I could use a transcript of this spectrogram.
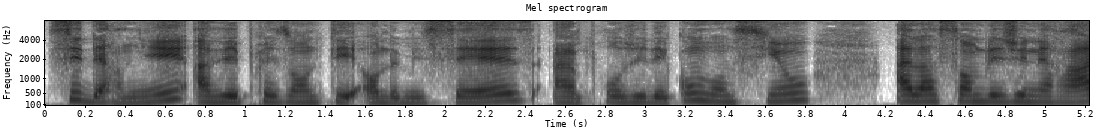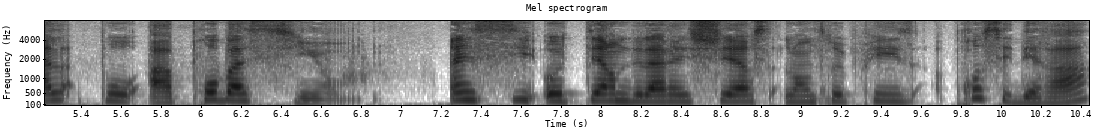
Ces derniers avaient présenté en 2016 un projet de convention à l'Assemblée générale pour approbation. Ainsi, au terme de la recherche, l'entreprise procédera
